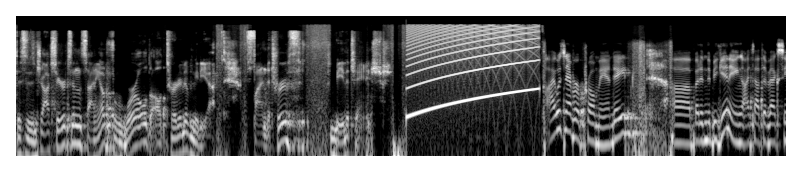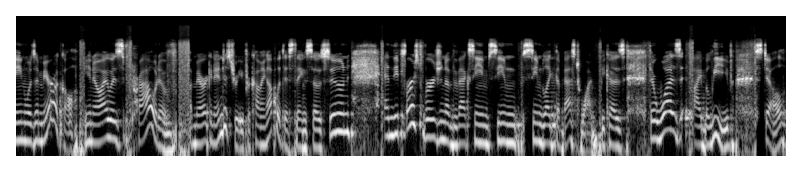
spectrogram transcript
This is Josh Sigurdson signing out from World Alternative Media. Find the truth, be the change. I was never pro mandate, uh, but in the beginning, I thought the vaccine was a miracle. You know, I was proud of American industry for coming up with this thing so soon. And the first version of the vaccine seemed seemed like the best one because there was, I believe, still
